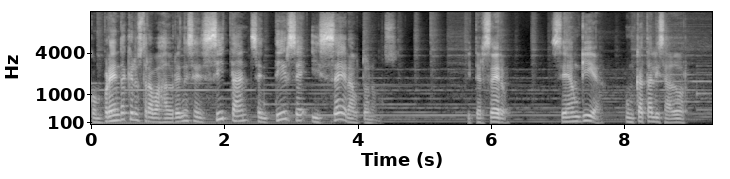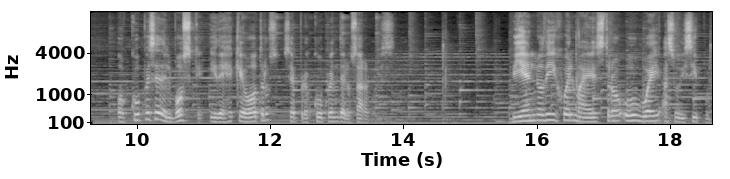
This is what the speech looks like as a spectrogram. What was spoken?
comprenda que los trabajadores necesitan sentirse y ser autónomos. Y tercero, sea un guía, un catalizador. Ocúpese del bosque y deje que otros se preocupen de los árboles. Bien lo dijo el maestro Wu Wei a su discípulo.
